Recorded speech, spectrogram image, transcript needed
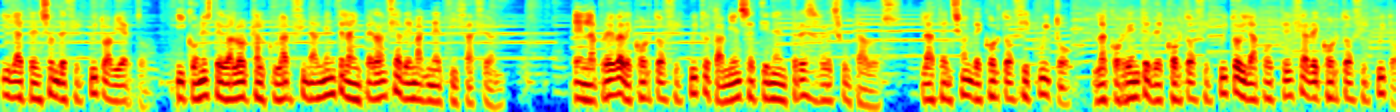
y la tensión de circuito abierto, y con este valor calcular finalmente la impedancia de magnetización. En la prueba de cortocircuito también se tienen tres resultados, la tensión de cortocircuito, la corriente de cortocircuito y la potencia de cortocircuito.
